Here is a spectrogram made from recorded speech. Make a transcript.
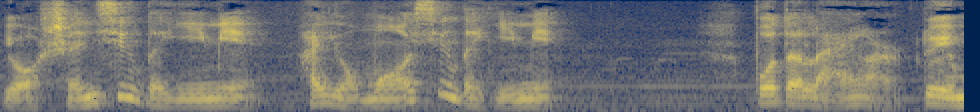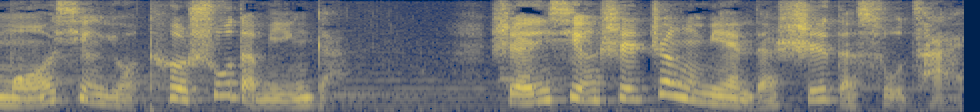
有神性的一面，还有魔性的一面。波德莱尔对魔性有特殊的敏感。神性是正面的诗的素材，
